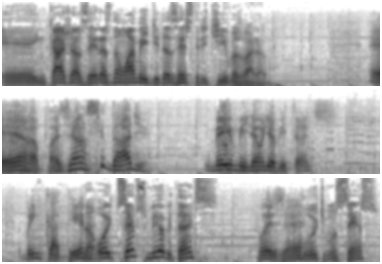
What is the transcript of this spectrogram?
é, em Cajazeiras não há medidas restritivas, Varela. É, rapaz, é uma cidade. Meio milhão de habitantes. Brincadeira. Não, 800 mil habitantes. Pois é. O último censo.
